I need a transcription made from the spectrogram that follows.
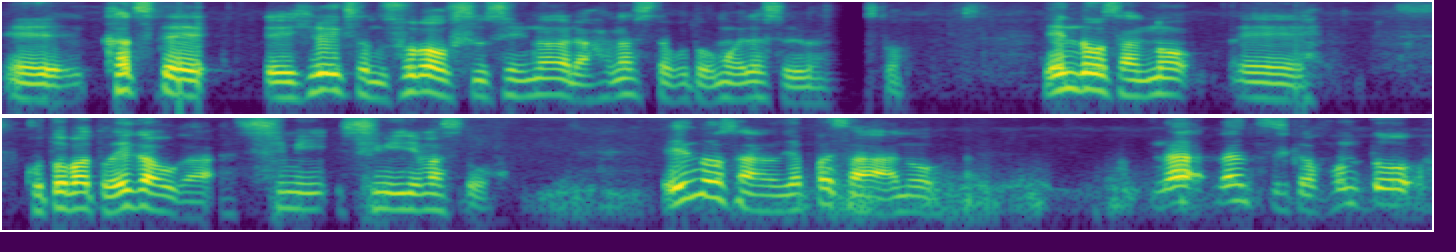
えー、かつて、えー、ひろゆきさんのそばをすすりながら話したことを思い出しておりますと。遠藤さんの、えー、言葉と笑顔がしみしみ入れますと。遠藤さん、やっぱりさ、あの、ななんつうか、本当、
